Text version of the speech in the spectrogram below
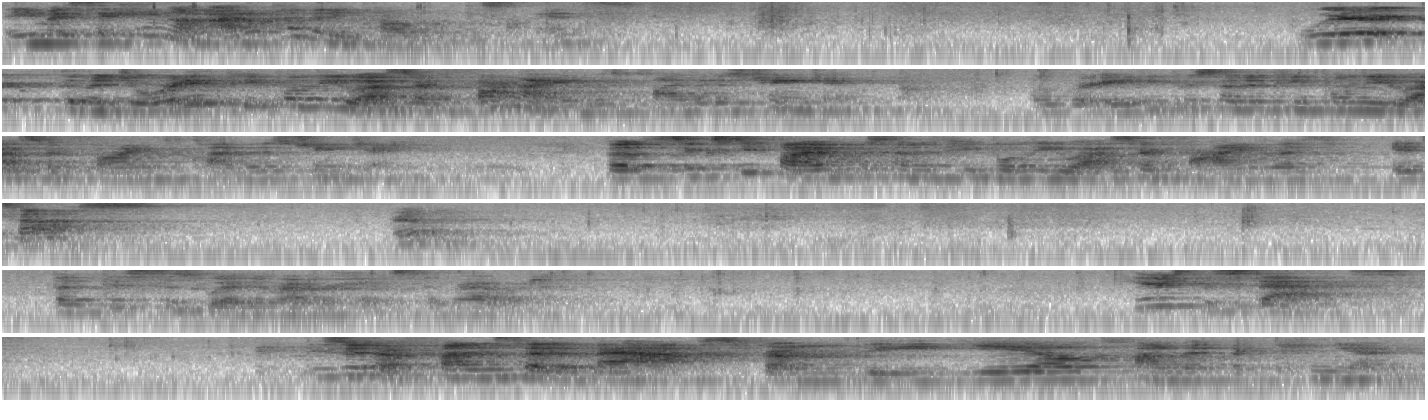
Now you might say, hang on, I don't have any problem with the science. The majority of people in the US are fine with climate is changing. Over 80% of people in the US are fine with climate is changing. About 65% of people in the US are fine with it's us. Really? But this is where the rubber hits the road. Here's the stats. These are a fun set of maps from the Yale Climate Opinion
